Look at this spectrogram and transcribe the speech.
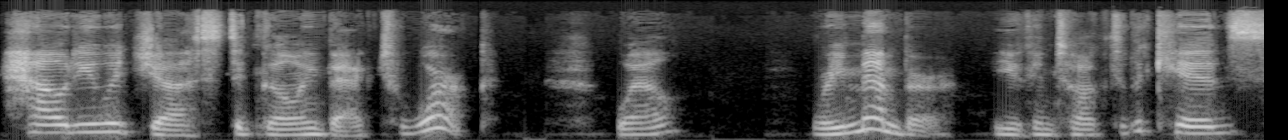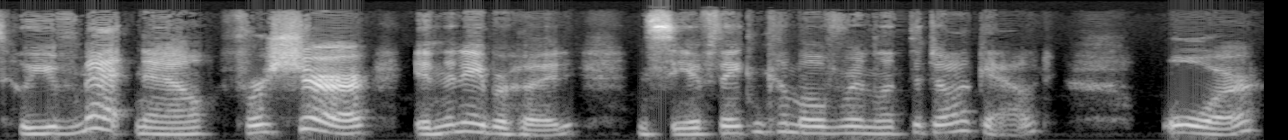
how do you adjust to going back to work? Well, remember, you can talk to the kids who you've met now for sure in the neighborhood and see if they can come over and let the dog out. Or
